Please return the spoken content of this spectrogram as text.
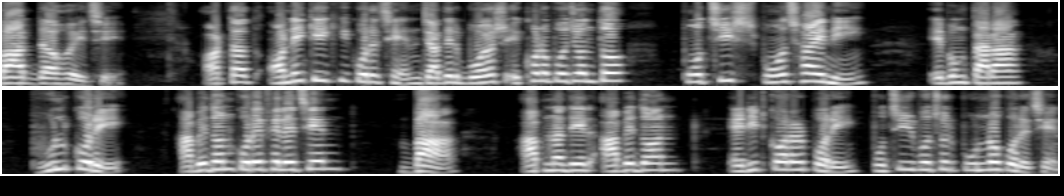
বাদ দেওয়া হয়েছে। অর্থাৎ অনেকেই কি করেছেন, যাদের বয়স এখনও পর্যন্ত পঁচিশ পৌঁছায়নি এবং তারা ভুল করে আবেদন করে ফেলেছেন বা আপনাদের আবেদন এডিট করার পরে পঁচিশ বছর পূর্ণ করেছেন,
